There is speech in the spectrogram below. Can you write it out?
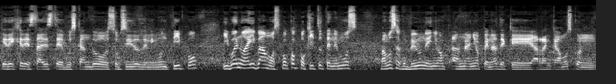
que deje de estar este, buscando subsidios de ningún tipo. Y bueno, ahí vamos, poco a poquito tenemos, vamos a cumplir un año, un año apenas de que arrancamos con,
